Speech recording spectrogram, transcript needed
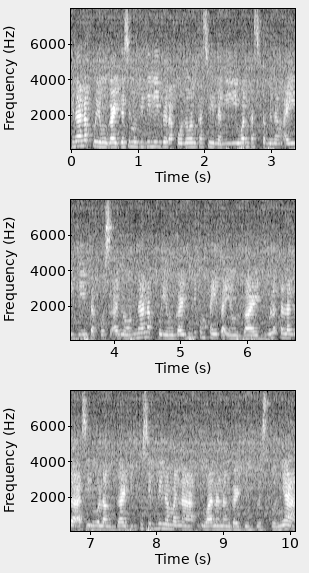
hinanap ko yung guard kasi magdi-deliver ako noon kasi nag-iiwan kasi kami ng ID tapos ano, hinanap ko yung guard, hindi ko makita yung guard. Wala talaga as in walang guard. Imposible naman na iwanan ng guard yung pwesto niya.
